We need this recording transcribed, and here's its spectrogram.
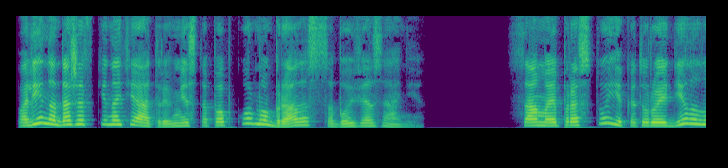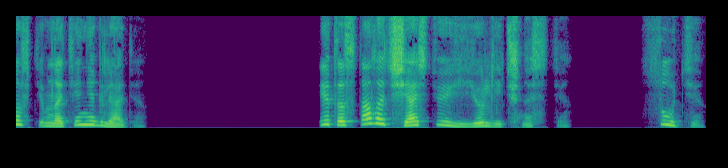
Полина даже в кинотеатры вместо попкорна брала с собой вязание. Самое простое, которое делала в темноте не глядя. Это стало частью ее личности, сути,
